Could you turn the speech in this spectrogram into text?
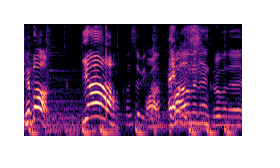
대박! 야! 컨셉인가? 다음에는 그러면은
